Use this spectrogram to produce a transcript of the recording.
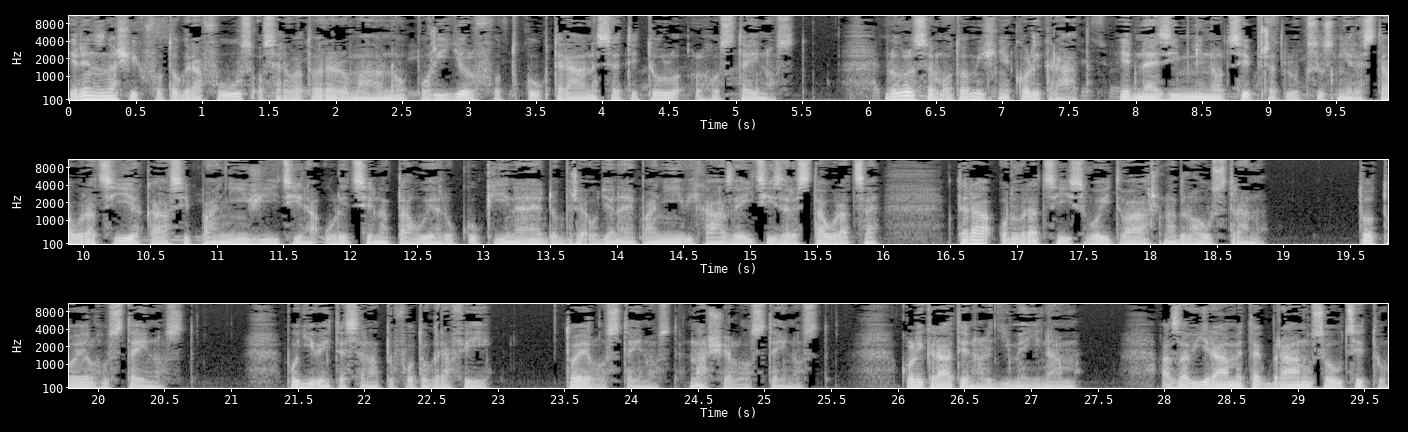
Jeden z našich fotografů z Observatore Romano pořídil fotku, která nese titul Lhostejnost. Mluvil jsem o tom již několikrát. Jedné zimní noci před luxusní restaurací jakási paní žijící na ulici natahuje ruku k jiné dobře oděné paní vycházející z restaurace, která odvrací svoji tvář na druhou stranu. Toto je lhostejnost. Podívejte se na tu fotografii. To je lhostejnost, naše lhostejnost. Kolikrát jen hledíme jinam. A zavíráme tak bránu soucitu.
